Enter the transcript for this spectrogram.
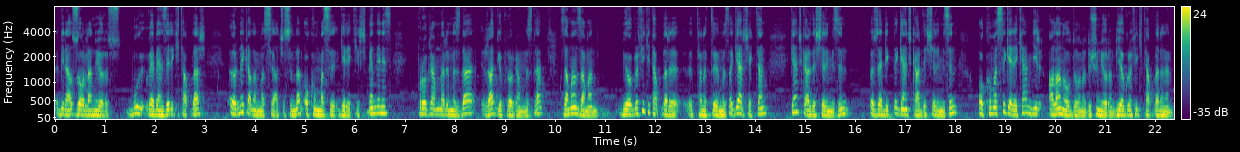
biraz zorlanıyoruz. Bu ve benzeri kitaplar örnek alınması açısından okunması gerekir. Bendeniz programlarımızda, radyo programımızda zaman zaman biyografi kitapları e, tanıttığımızda gerçekten genç kardeşlerimizin özellikle genç kardeşlerimizin okuması gereken bir alan olduğunu düşünüyorum biyografi kitaplarının.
